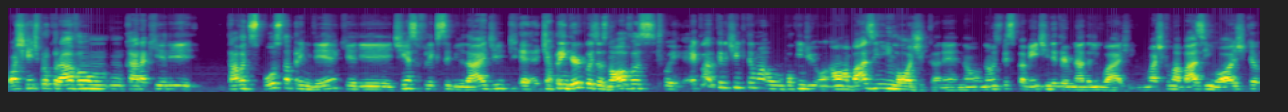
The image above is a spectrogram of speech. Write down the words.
Eu acho que a gente procurava um, um cara que ele estava disposto a aprender, que ele tinha essa flexibilidade de, é, de aprender coisas novas. Tipo, é claro que ele tinha que ter uma, um pouquinho de uma base em lógica, né? Não, não especificamente em determinada linguagem. Eu acho que uma base em lógica,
